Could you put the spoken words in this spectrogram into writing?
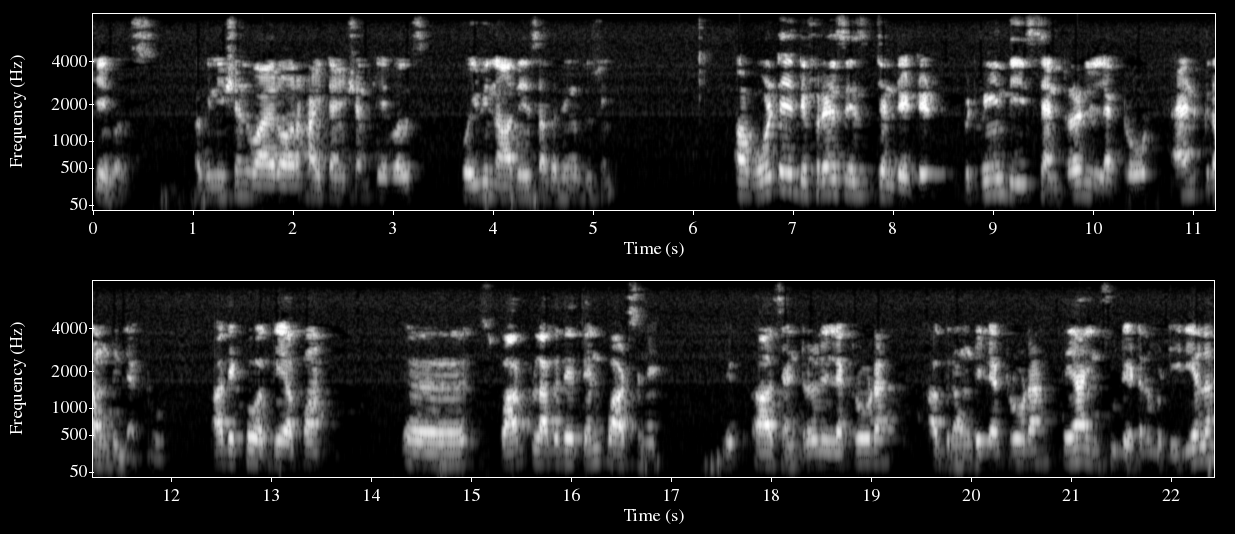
cables ignition wire or high tension cables ਕੋਈ ਵੀ ਨਾਂ ਦੇ ਸਕਦੇ ਹੋ ਤੁਸੀਂ a voltage difference is generated between the central electrode and ground electrode. ਆ ਦੇਖੋ ਅੱਗੇ ਆਪਾਂ ਸਪਾਰਕ ਪਲੱਗ ਦੇ ਤਿੰਨ ਪਾਰਟਸ ਨੇ। ਆ ਸੈਂਟਰਲ ਇਲੈਕਟ੍ਰੋਡ ਆ ਆ ਗਰਾਊਂਡ ਇਲੈਕਟ੍ਰੋਡ ਆ ਤੇ ਆ ਇਨਸੂਲੇਟਰ ਮਟੀਰੀਅਲ ਆ,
